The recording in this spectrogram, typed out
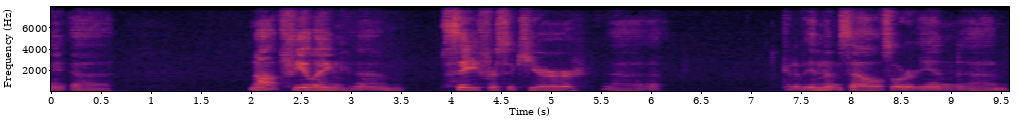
uh, not feeling um, safe or secure uh, kind of in themselves or in um,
